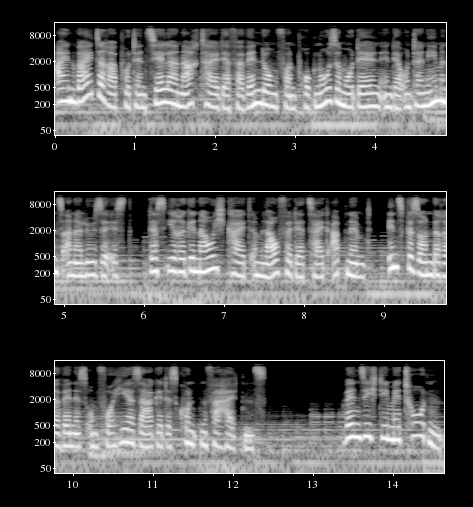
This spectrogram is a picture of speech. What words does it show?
Ein weiterer potenzieller Nachteil der Verwendung von Prognosemodellen in der Unternehmensanalyse ist, dass ihre Genauigkeit im Laufe der Zeit abnimmt, insbesondere wenn es um Vorhersage des Kundenverhaltens. Wenn sich die Methoden,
